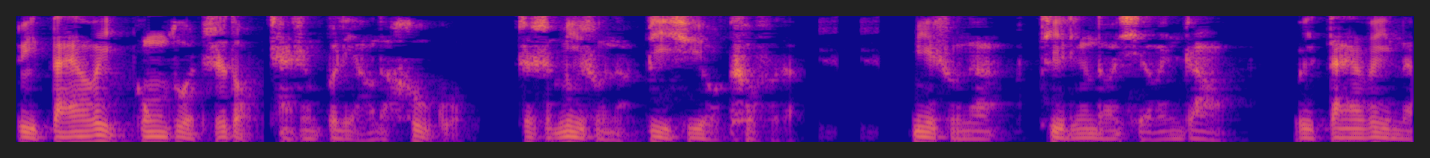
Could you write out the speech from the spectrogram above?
对单位工作指导产生不良的后果，这是秘书呢必须要克服的。秘书呢替领导写文章，为单位呢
